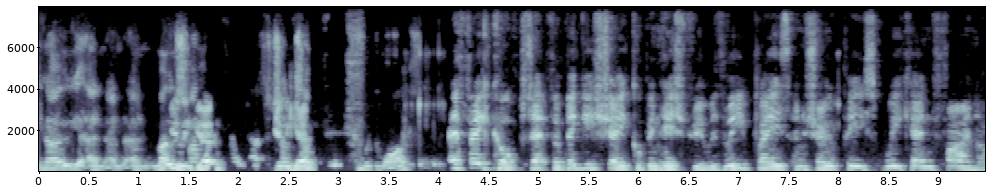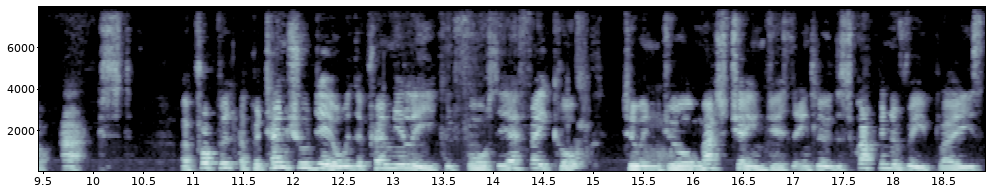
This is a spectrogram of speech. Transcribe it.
you know, and and, and most Here we fans go. would take that as a Here we go. with the wife. FA Cup set for biggest shake-up in history with replays and showpiece weekend final axed. A, proper, a potential deal with the Premier League could force the FA Cup to endure mass changes that include the scrapping of replays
